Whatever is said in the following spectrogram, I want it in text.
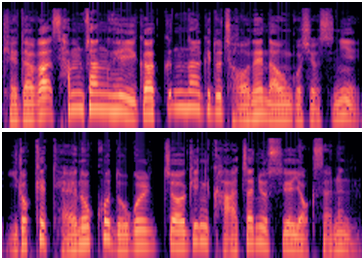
게다가 삼상 회의가 끝나기도 전에 나온 것이었으니 이렇게 대놓고 노골적인 가짜 뉴스의 역사는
